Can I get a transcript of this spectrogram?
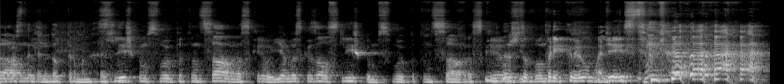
да, просто он как доктор Манхэттен. слишком свой потенциал раскрыл. Я бы сказал, слишком свой потенциал раскрыл. Типа, чтобы он прикрыл маленько.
